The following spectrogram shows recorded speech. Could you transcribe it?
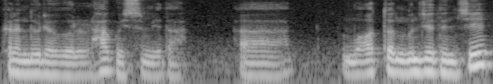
그런 노력을 하고 있습니다. 아, 뭐 어떤 문제든지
